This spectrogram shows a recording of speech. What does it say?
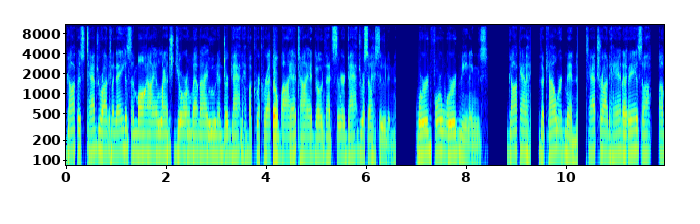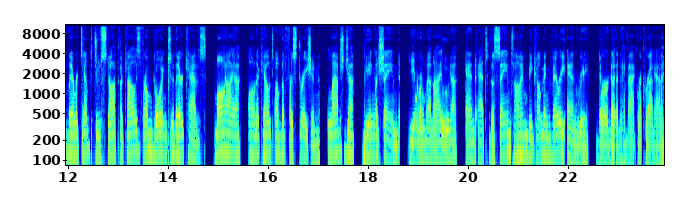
Gapas tadradhanayasama ilaj joramanayuna durgadhavakrakreto bayataya godvatsur dadrasa sudan. Word for word meanings. Gaka, the coward men, Tatradhana Asa, of their attempt to stop the cows from going to their calves, Maya, on account of the frustration, Labjja, being ashamed, Urumanayuna, and at the same time becoming very angry, Durga and Havakrakrata,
